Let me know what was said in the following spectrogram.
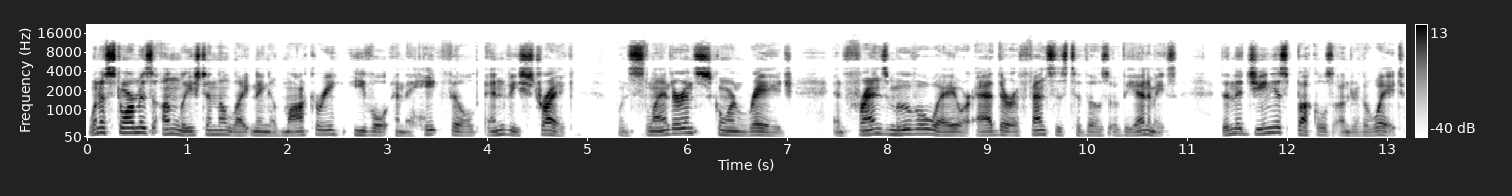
When a storm is unleashed and the lightning of mockery, evil, and the hate filled envy strike, when slander and scorn rage, and friends move away or add their offenses to those of the enemies, then the genius buckles under the weight.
